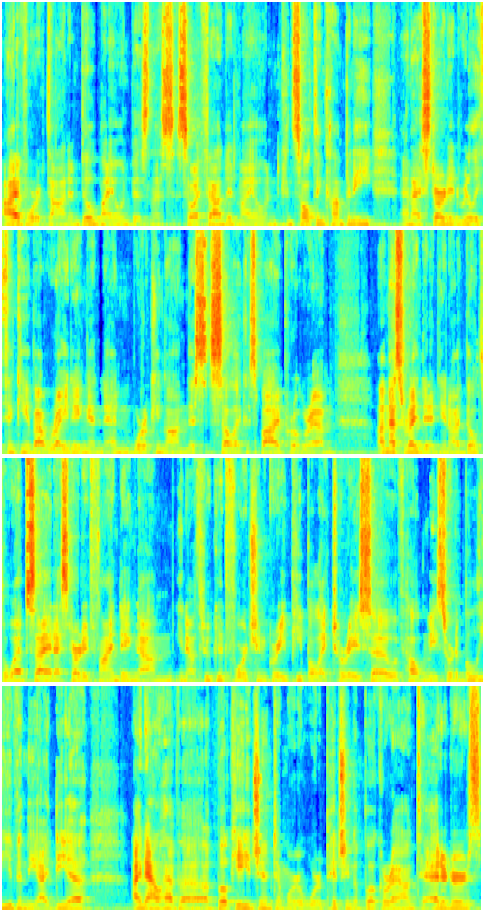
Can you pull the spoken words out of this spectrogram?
I've worked on and build my own business. So I founded my own consulting company, and I started really thinking about writing and, and working on this Sell Like a Spy program and that's what I did. You know, I built a website. I started finding, um, you know, through good fortune, great people like Teresa who have helped me sort of believe in the idea. I now have a, a book agent, and we're, we're pitching a book around to editors.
